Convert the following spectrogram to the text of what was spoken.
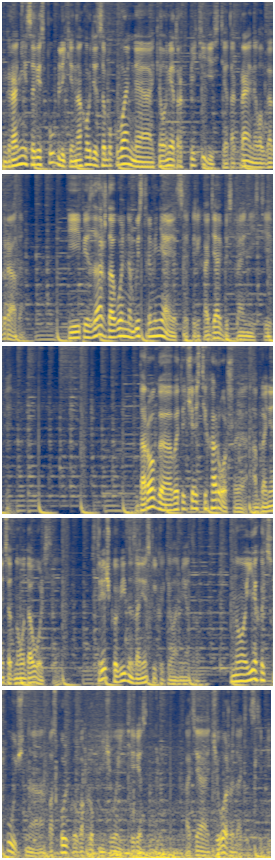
Граница республики находится буквально километрах в 50 от окраины Волгограда. И пейзаж довольно быстро меняется, переходя в бескрайние степи. Дорога в этой части хорошая, обгонять одно удовольствие. Встречку видно за несколько километров. Но ехать скучно, поскольку вокруг ничего интересного. Хотя чего ожидать от степи?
